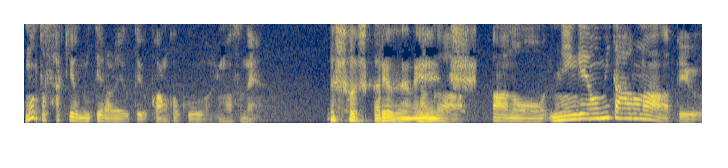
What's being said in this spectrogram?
もっと先を見てられるという感覚がありますね。そうですか、ありがとうございます。なんか、あの、人間を見たはるなっていう。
